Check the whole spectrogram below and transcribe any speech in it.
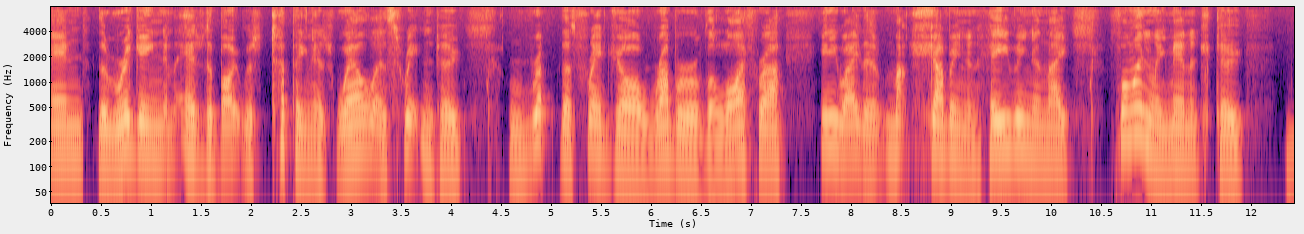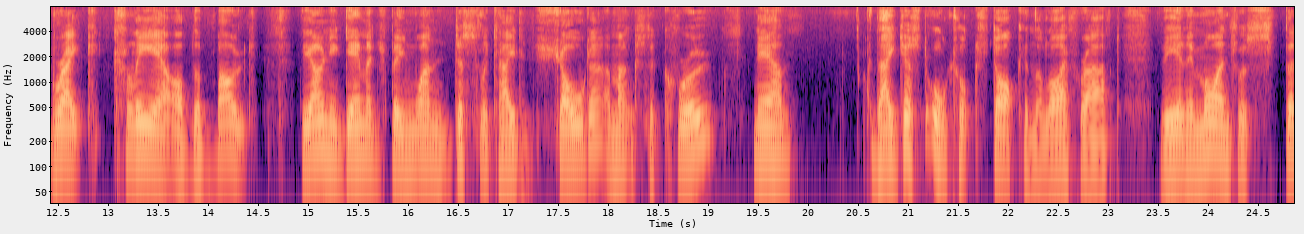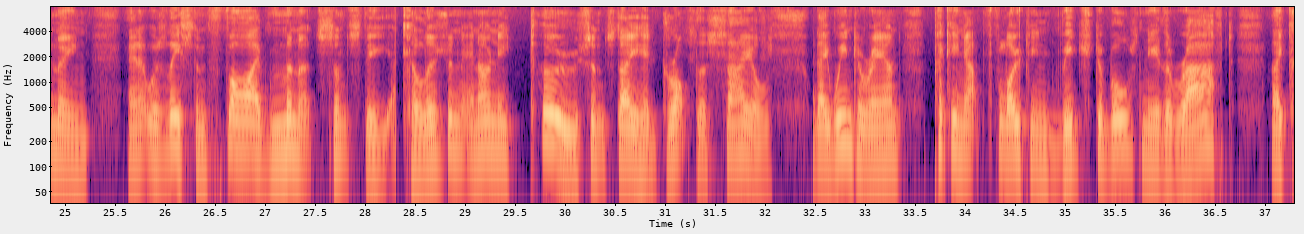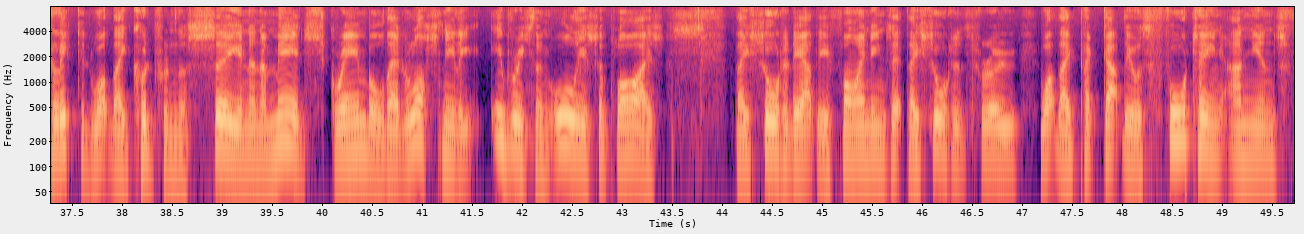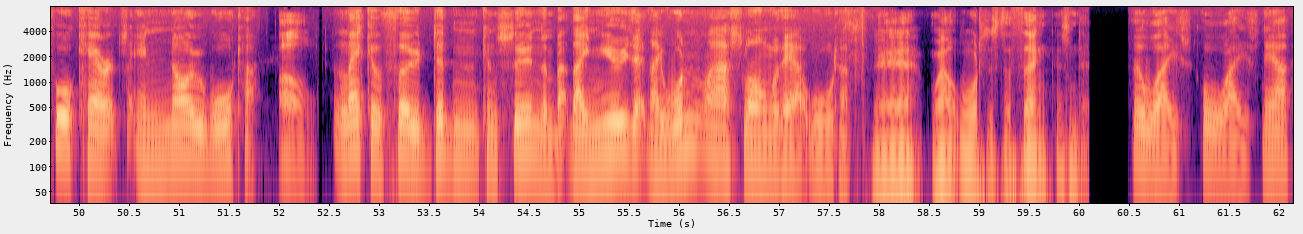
and the rigging as the boat was tipping as well as threatened to rip the fragile rubber of the life raft. Anyway, the much shoving and heaving, and they finally managed to break clear of the boat. The only damage being one dislocated shoulder amongst the crew. Now, they just all took stock in the life raft there. Their minds were spinning and it was less than five minutes since the collision and only two since they had dropped the sails. They went around picking up floating vegetables near the raft. They collected what they could from the sea, and in a mad scramble, they'd lost nearly everything, all their supplies. They sorted out their findings. They sorted through what they picked up. There was 14 onions, four carrots, and no water. Oh lack of food didn't concern them, but they knew that they wouldn't last long without water. Yeah, well, water's the thing, isn't it? Always, always. Now,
